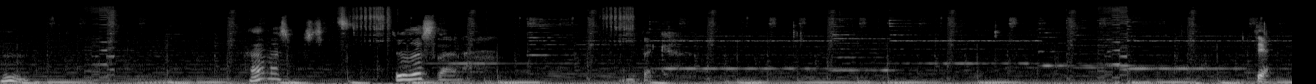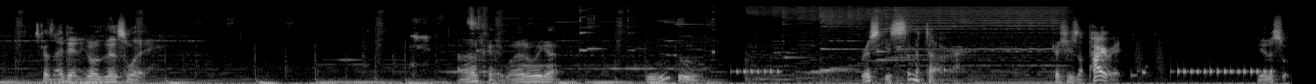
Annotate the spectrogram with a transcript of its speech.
Hmm. How am I supposed to do this then? Let me think. Yeah, it's because I didn't go this way. Okay, what do we got? Ooh. Risky scimitar. Because she's a pirate. Get a sword.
